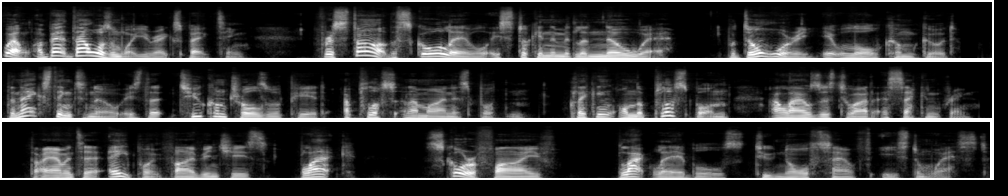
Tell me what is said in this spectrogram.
Well, I bet that wasn't what you were expecting. For a start, the score label is stuck in the middle of nowhere. But don't worry, it will all come good. The next thing to know is that two controls have appeared, a plus and a minus button. Clicking on the plus button allows us to add a second ring. Diameter 8.5 inches, black, score of 5, black labels to north, south, east and west.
